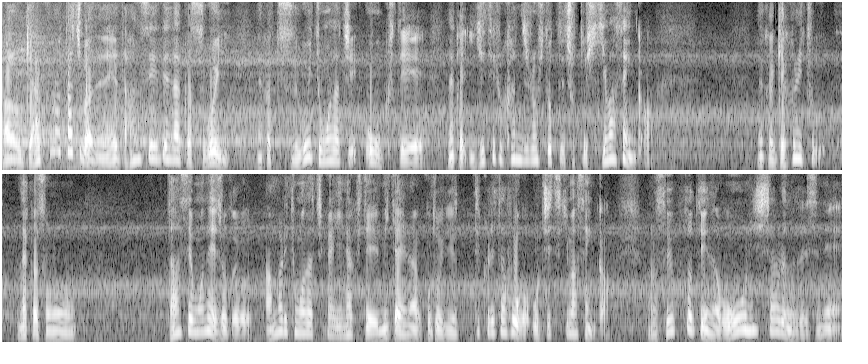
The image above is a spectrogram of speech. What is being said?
あの逆の立場でね、男性でなんかすごい、なんかすごい友達多くて、なんかイケてる感じの人ってちょっと引きませんか？なんか逆にと、なんかその、男性もね、ちょっとあんまり友達がいなくてみたいなことを言ってくれた方が落ち着きませんか？あのそういうことっていうのは往々にしてあるのでですね、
